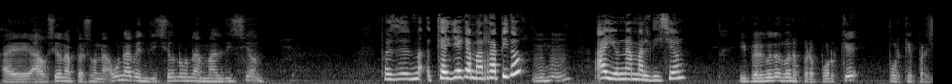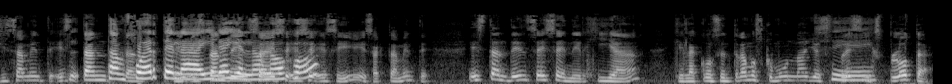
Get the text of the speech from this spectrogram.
a, a hacia una persona, una bendición o una maldición? Pues que llega más rápido. Hay una maldición. Y preguntas, bueno, pero ¿por qué? Porque precisamente es tan... Tan fuerte la tan ira y el ese- enojo. ese- sí, exactamente. Es tan densa esa energía que la concentramos como un hoyo Sí. express y explota.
